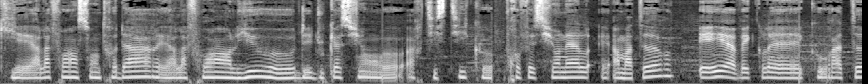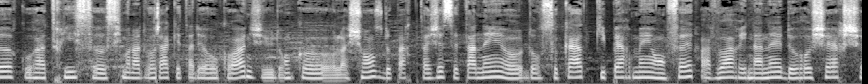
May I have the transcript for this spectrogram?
qui est à la fois un centre d'art et à la fois un lieu euh, d'éducation euh, artistique euh, professionnelle et amateur. Et avec les curateurs, curatrices Simona Dvorak et Tadeo Kohan, j'ai eu donc la chance de partager cette année dans ce cadre qui permet en fait d'avoir une année de recherche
